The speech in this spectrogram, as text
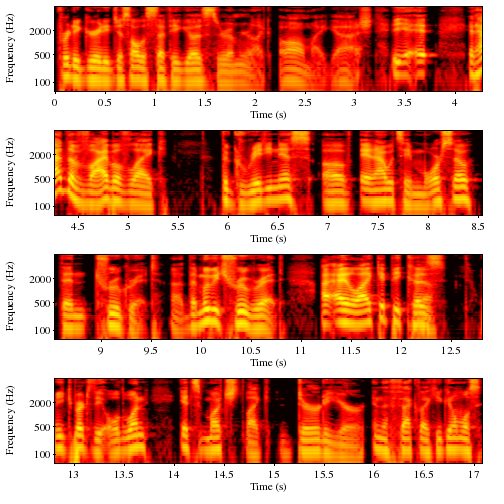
pretty gritty. Just all the stuff he goes through, and you're like, oh my gosh. It, it it had the vibe of like the grittiness of, and I would say more so than True Grit. Uh, the movie True Grit. I, I like it because when you compare it to the old one, it's much like dirtier in the fact like you can almost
